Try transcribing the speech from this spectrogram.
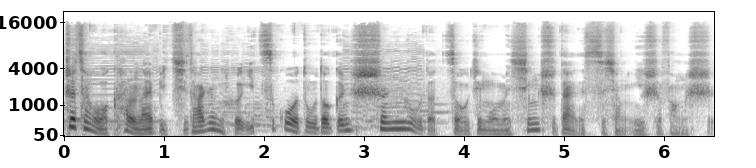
这在我看来，比其他任何一次过渡都更深入地走进我们新时代的思想意识方式。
